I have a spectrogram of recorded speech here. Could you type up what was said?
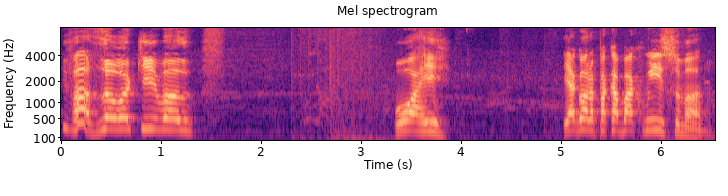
Invasão aqui, mano. Morre. E agora pra acabar com isso, mano?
